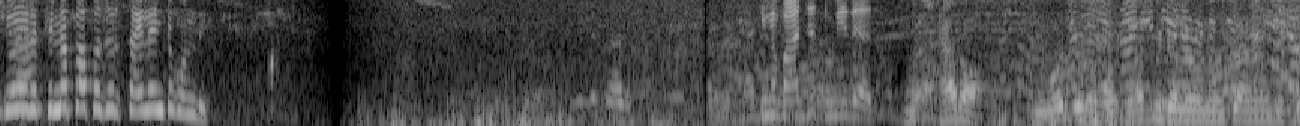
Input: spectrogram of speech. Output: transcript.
చూడు చిన్న పాప చూడు సైలెంట్గా ఉంది. ఇంకా బాధ్యత మీదే అది. కాదు. మీ చూడు క్లాస్మేట్ ఏమైనా చెప్పి.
